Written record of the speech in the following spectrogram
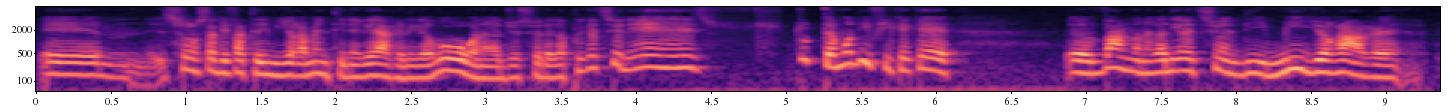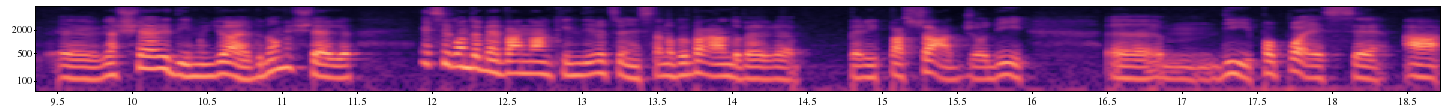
E, sono stati fatti dei miglioramenti nelle aree di lavoro, nella gestione delle applicazioni e tutte modifiche che eh, vanno nella direzione di migliorare eh, la share, di migliorare Gnome Shell e secondo me vanno anche in direzione, stanno preparando per, per il passaggio di, ehm, di Pop OS a,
